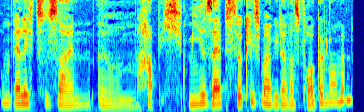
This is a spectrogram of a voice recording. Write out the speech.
um ehrlich zu sein, ähm, habe ich mir selbst wirklich mal wieder was vorgenommen.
